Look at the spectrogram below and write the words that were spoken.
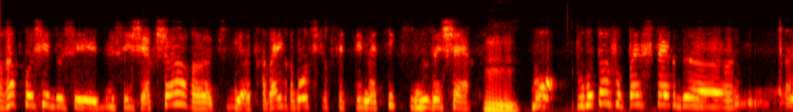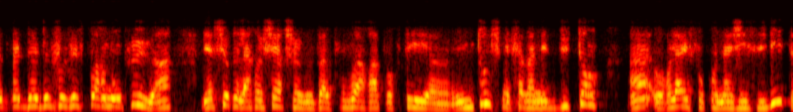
rapprochés de ces de ces chercheurs euh, qui euh, travaillent vraiment sur cette thématique qui nous est chère. Mhm. Bon, pour autant, il ne faut pas se faire de, de, faux espoirs non plus. Hein. Bien sûr, la recherche va pouvoir apporter euh, une touche, mais ça va mettre du temps. Hein. Or là, il faut qu'on agisse vite,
